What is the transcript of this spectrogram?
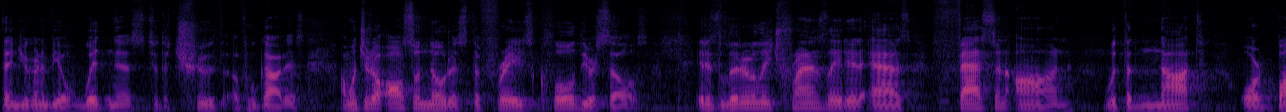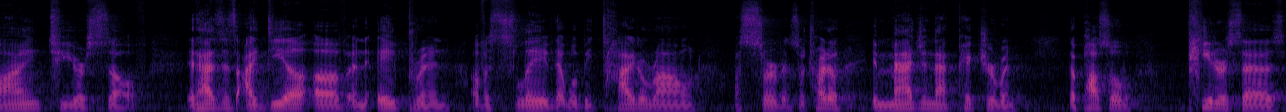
then you're going to be a witness to the truth of who God is. I want you to also notice the phrase clothe yourselves. It is literally translated as fasten on with a knot or bind to yourself. It has this idea of an apron of a slave that will be tied around a servant. So try to imagine that picture when the apostle Peter says,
